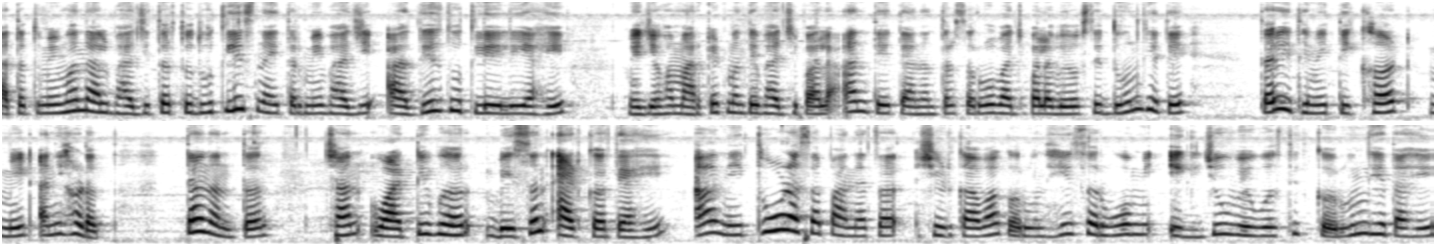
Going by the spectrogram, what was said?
आता तुम्ही म्हणाल भाजी तर तू धुतलीच नाही तर मी भाजी आधीच धुतलेली आहे. मी जेव्हा मार्केटमध्ये भाजीपाला आणते त्यानंतर सर्व भाजीपाला व्यवस्थित धुवून घेते तर इथे मी तिखट मीठ आणि हळद. त्यानंतर छान वाटीभर बेसन ॲड करते आहे आणि थोडासा पाण्याचा शिडकावा करून हे सर्व मी एकजीव व्यवस्थित करून घेत आहे.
